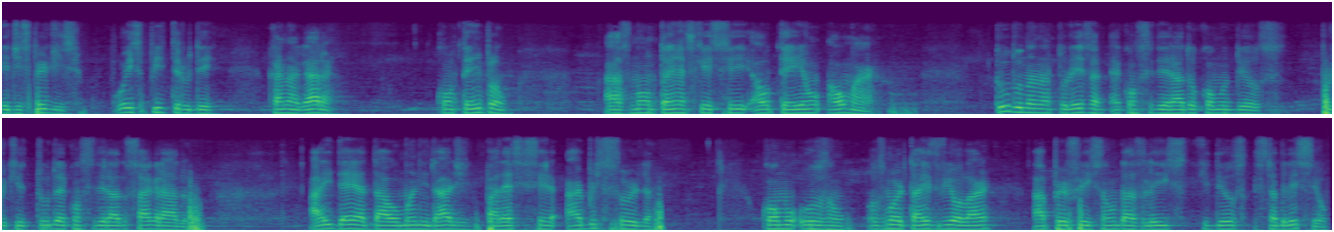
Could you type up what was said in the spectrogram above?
e desperdício. O espírito de Kanagara contemplam as montanhas que se alteiam ao mar. Tudo na natureza é considerado como Deus, porque tudo é considerado sagrado. A ideia da humanidade parece ser absurda. Como usam os mortais violar a perfeição das leis que Deus estabeleceu.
